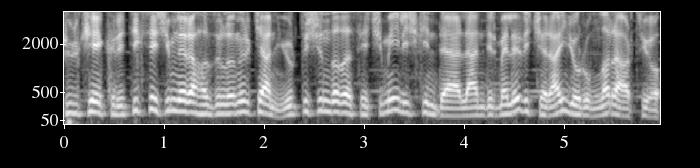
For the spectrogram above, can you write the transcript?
Türkiye kritik seçimlere hazırlanırken yurt dışında da seçime ilişkin değerlendirmeler içeren yorumlar artıyor.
